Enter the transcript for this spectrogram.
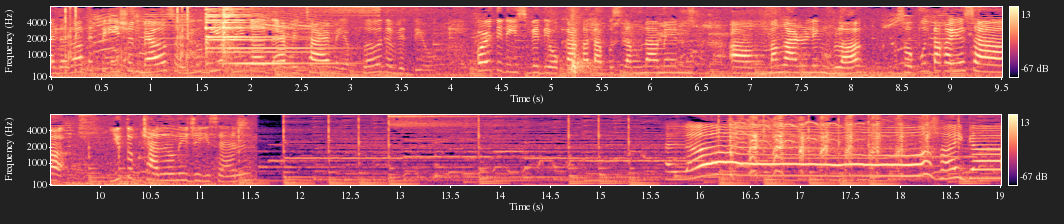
and the notification bell so you'll be updated every time I upload a video. For today's video, kakatapos lang namin ang mangaroling vlog. So punta kayo sa YouTube channel ni Giselle. Hello! Hi guys!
